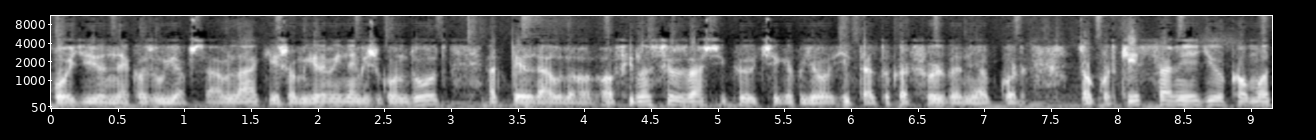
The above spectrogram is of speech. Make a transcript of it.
hogy jönnek az újabb számlák, és amire még nem is gondolt, hát például a, a finanszírozási költségek, ugye ha hitelt akar fölvenni, akkor, akkor két számjegyű kamat.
